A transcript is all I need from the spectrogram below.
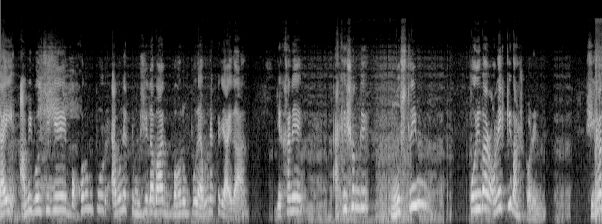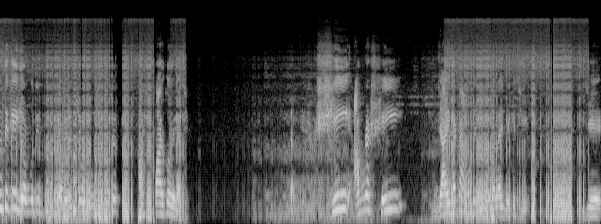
তাই আমি বলছি যে বহরমপুর এমন একটা মুর্শিদাবাদ, বহরমপুর এমন একটা জায়গা যেখানে একই সঙ্গে মুসলিম পরিবার অনেককে বাস করেন। সেখান থেকে এই জন্মদিন পত্রিকা বেরোচ্ছে এবং পঁচিশ পার- করে গেছে। সেই আমরা সেই জায়গাটা আমাদের ছোটবেলায় দেখেছি যে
